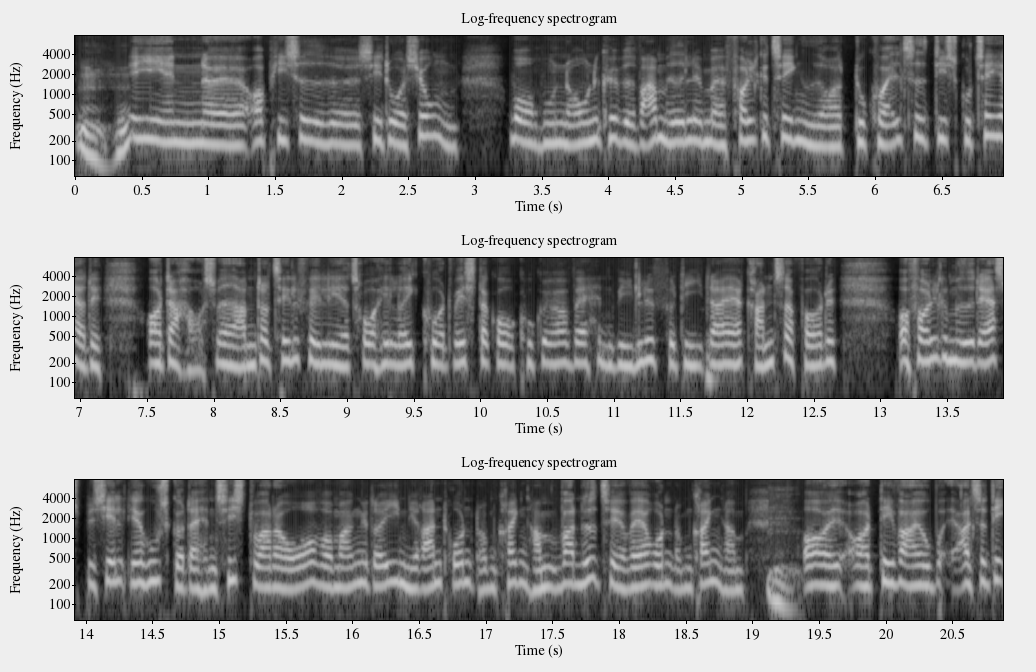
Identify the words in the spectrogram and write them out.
mm-hmm. i en øh, ophidset øh, situation, hvor hun ovenikøbet var medlem af Folketinget, og du kunne altid diskutere det. Og der har også været andre tilfælde. Jeg tror heller ikke, Kurt Vestergaard kunne gøre, hvad han ville, fordi der er grænser for det. Og folkemødet er specielt. Jeg husker, da han sidst var derovre, hvor mange der egentlig rendte rundt omkring ham, var nødt til at være rundt omkring ham. Mm. Og, og det var jo, altså det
